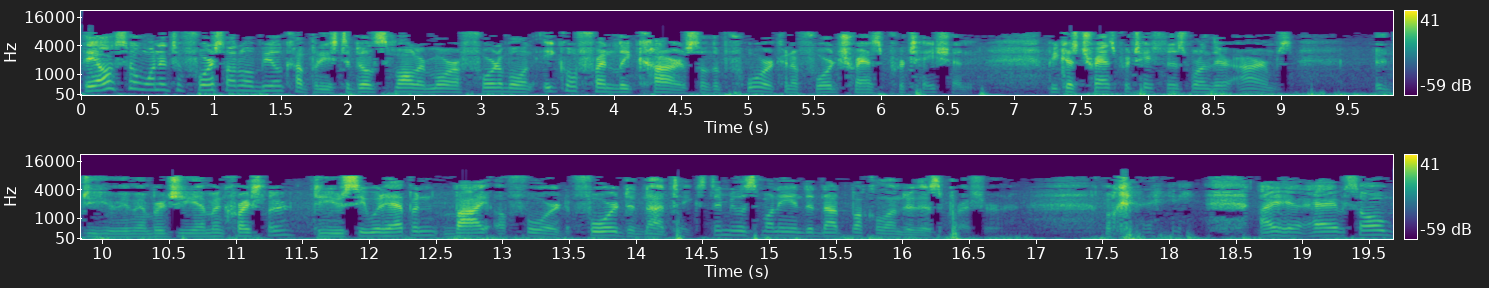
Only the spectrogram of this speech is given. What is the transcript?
They also wanted to force automobile companies to build smaller, more affordable, and eco friendly cars so the poor can afford transportation. Because transportation is one of their arms. Do you remember GM and Chrysler? Do you see what happened? Buy a Ford. Ford did not take stimulus money and did not buckle under this pressure. Okay, I have so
